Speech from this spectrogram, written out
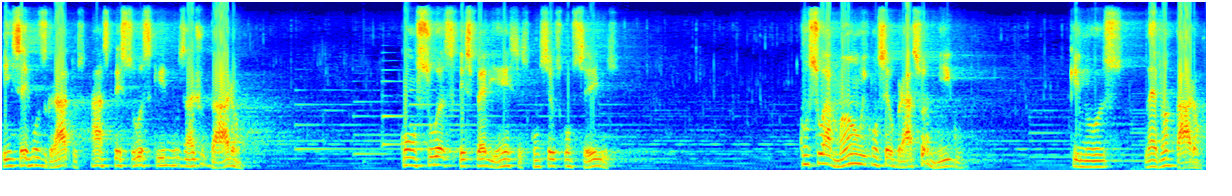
em sermos gratos às pessoas que nos ajudaram com suas experiências, com seus conselhos, com sua mão e com seu braço amigo, que nos levantaram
